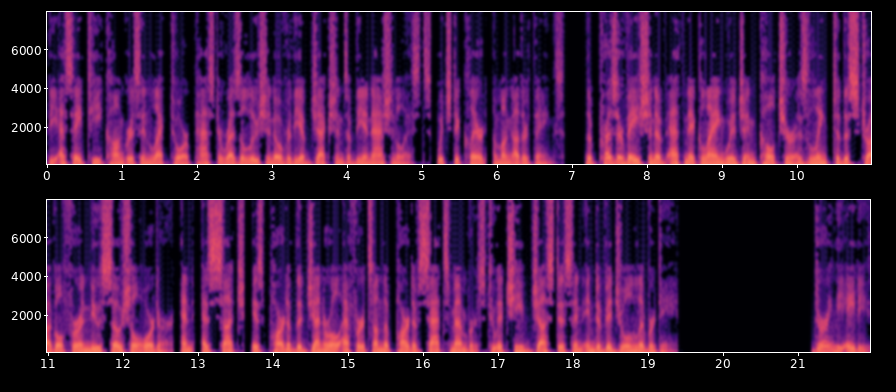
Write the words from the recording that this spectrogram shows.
the SAT Congress in Lectoure passed a resolution over the objections of the Nationalists, which declared, among other things, the preservation of ethnic language and culture is linked to the struggle for a new social order, and, as such, is part of the general efforts on the part of SAT's members to achieve justice and individual liberty. During the 80s,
